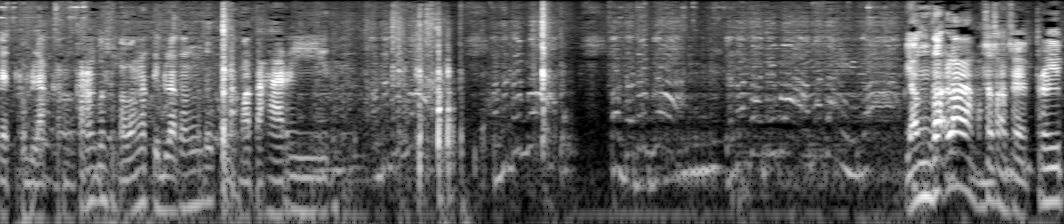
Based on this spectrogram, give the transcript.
lihat ke belakang. Karena gue suka banget di belakang tuh kena matahari. Ya enggak lah masa sunset trip?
